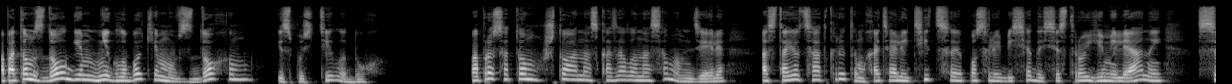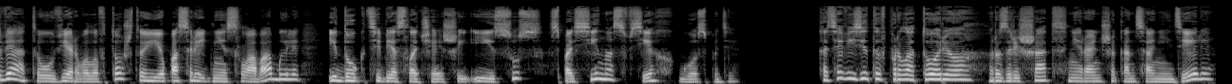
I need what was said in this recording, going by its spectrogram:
а потом с долгим, неглубоким вздохом испустила дух. Вопрос о том, что она сказала на самом деле, остается открытым, хотя Летиция после беседы с сестрой Юмилианой свято уверовала в то, что ее последние слова были «Иду к тебе, сладчайший Иисус, спаси нас всех, Господи». Хотя визиты в Пролаторио разрешат не раньше конца недели,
